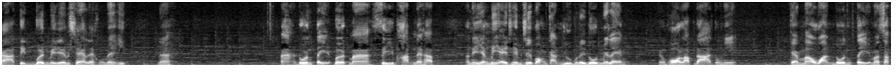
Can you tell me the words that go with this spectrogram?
กาสติดเบิ้ลไม่ได้แชร์อะไรของแม่งอีกนะอะโดนเตะเปิดมา 4,000 นะครับ อันนี้ยังมีไอเทมช่วยป้องกันอยู่มันเลยโดนไม่แรง ยังพอรับได้ตรงนี้ แกมมาวันโดนเตะมาสัก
